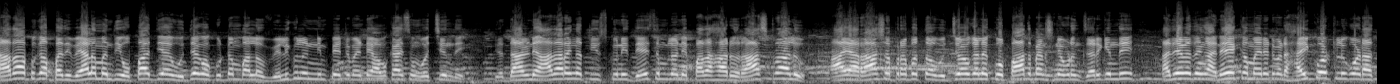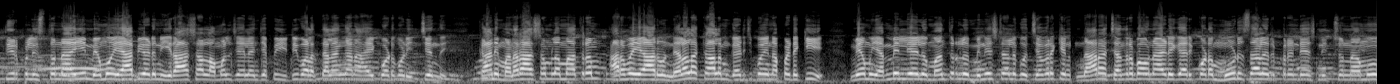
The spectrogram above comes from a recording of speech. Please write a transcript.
దాదాపుగా పదివేల మంది ఉపాధ్యాయ ఉద్యోగ కుటుంబాల్లో వెలుగులు నింపేటువంటి అవకాశం వచ్చింది. దానిని ఆధారంగా తీసుకుని దేశంలోని పదహారు రాష్ట్రాలు ఆయా రాష్ట్ర ప్రభుత్వ ఉద్యోగులకు పాత పెన్షన్ ఇవ్వడం జరిగింది. అదేవిధంగా అనేకమైనటువంటి హైకోర్టులు కూడా తీర్పులు ఇస్తున్నాయి. మేము యాభై ఏడుని ఈ రాష్ట్రాల్లో అమలు చేయాలని చెప్పి ఇటీవల తెలంగాణ హైకోర్టు కూడా ఇచ్చింది. కానీ మన రాష్ట్రంలో మాత్రం అరవై ఆరు నెలల కాలం గడిచిపోయినప్పటికీ మేము ఎమ్మెల్యేలు మంత్రులు మినిస్టర్లకు చివరికి నారా చంద్రబాబు నాయుడు గారికి కూడా మూడు సార్లు రిప్రజెంటేషన్ ఇచ్చున్నాము.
